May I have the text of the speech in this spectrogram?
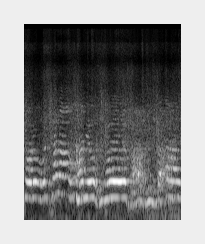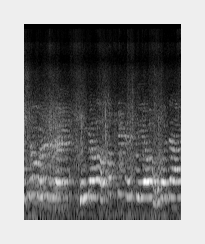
서로 사랑하면서 강강술래 흥겨없게 뛰어보자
